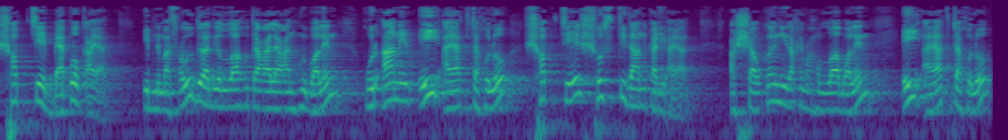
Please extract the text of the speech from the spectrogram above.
সবচেয়ে ব্যাপক আয়াত। ইবনে মাসউদ রাজিউল্লাহ আনহু বলেন, কুরআনের এই আয়াতটা হল সবচেয়ে স্বস্তি দানকারী আয়াত। আর শাউকানি রাহেমাহুল্লাহ বলেন, এই আয়াতটা হল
